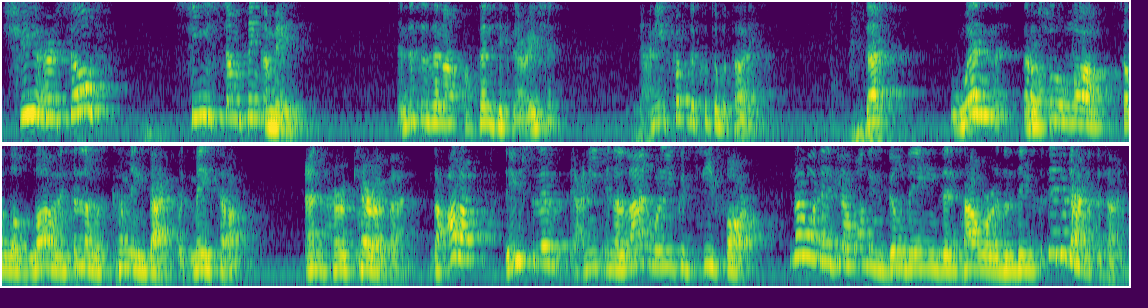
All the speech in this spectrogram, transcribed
she herself sees something amazing. And this is an authentic narration, yani from the Kutub al-Tarikh, that when Rasulullah sallallahu alayhi wasallam was coming back with Maysara and her caravan, the Arab, they used to live yani, in a land where you could see far. Nowadays you have all these buildings and towers and things, but they didn't have at the time.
